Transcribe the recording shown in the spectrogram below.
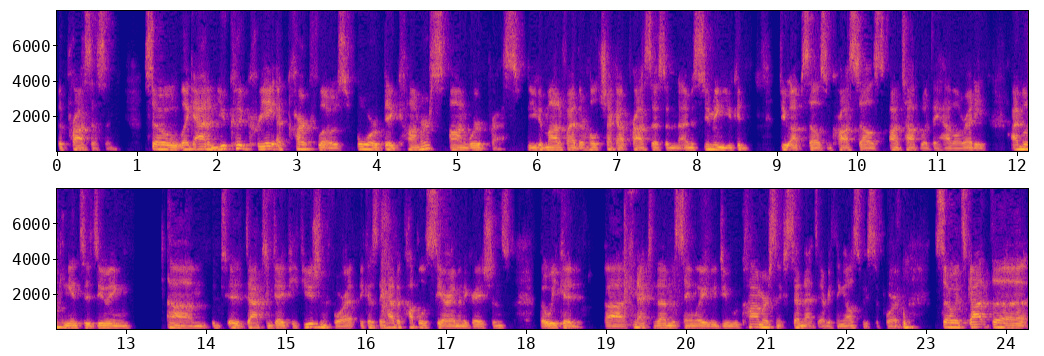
the processing. So, like Adam, you could create a CartFlows for BigCommerce on WordPress. You could modify their whole checkout process, and I'm assuming you could do upsells and cross sells on top of what they have already. I'm looking into doing um, adapting to WP Fusion for it because they have a couple of CRM integrations, but we could uh, connect to them the same way we do WooCommerce and extend that to everything else we support. So it's got the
